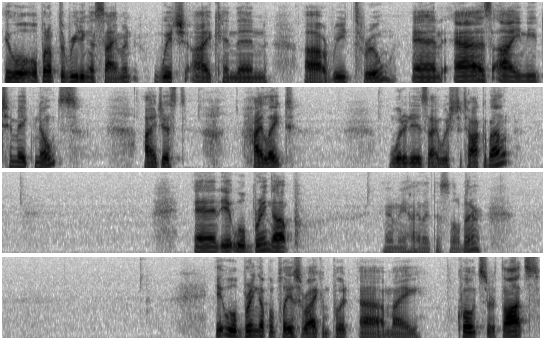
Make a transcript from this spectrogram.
it will open up the reading assignment, which I can then uh, read through. And as I need to make notes, I just highlight what it is I wish to talk about. And it will bring up, let me highlight this a little better. It will bring up a place where I can put uh, my quotes or thoughts.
